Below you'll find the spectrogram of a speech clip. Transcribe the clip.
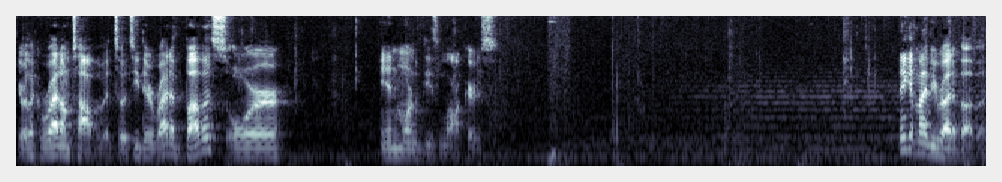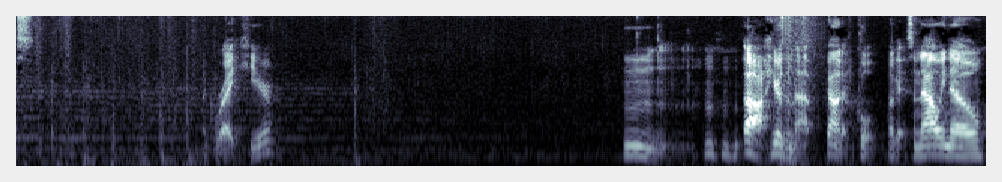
You're like right on top of it, so it's either right above us or in one of these lockers. I think it might be right above us. Like right here. Hmm. ah, here's the map. Found it. Cool. Okay, so now we know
